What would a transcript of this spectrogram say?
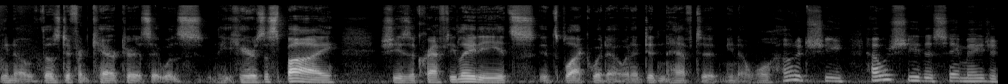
you know, those different characters. It was here's a spy, she's a crafty lady. It's it's Black Widow, and it didn't have to, you know, well, how did she? How is she the same age?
